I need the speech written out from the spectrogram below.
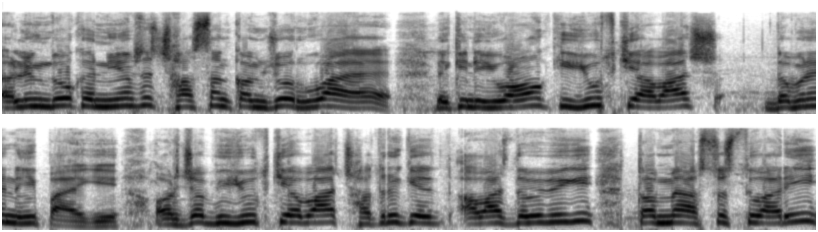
लिंग दो के नियम से छात्र कमज़ोर हुआ है लेकिन युवाओं की यूथ की आवाज़ दबने नहीं पाएगी। और जब भी यूथ की आवाज़ छात्रों की आवाज़ दबेगी तब मैं अस्वस्थ तिवारी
